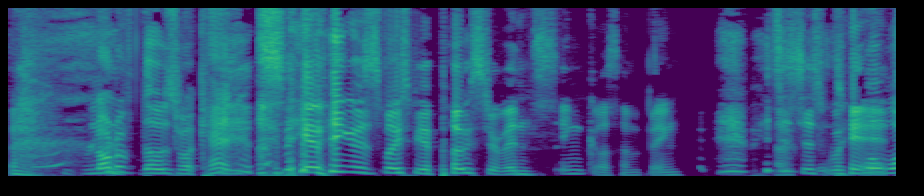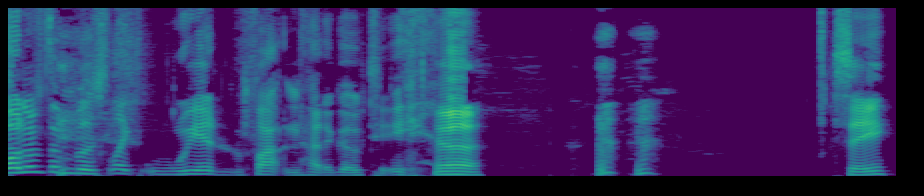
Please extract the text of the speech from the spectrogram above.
None of those were I think, I think it was supposed to be a poster of NSYNC or something, which is just uh, weird. Well, one of them was like weird and fat and had a goatee. Yeah. See,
